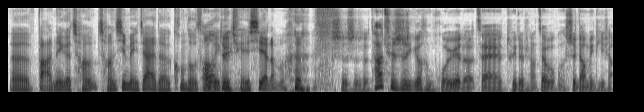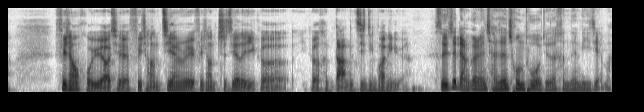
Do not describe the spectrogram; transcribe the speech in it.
呃把那个长长期美债的空头仓位给全卸了吗？是是是，他确实是一个很活跃的，在推特上，在我社交媒体上。非常活跃，而且非常尖锐、非常直接的一个一个很大的基金管理员，所以这两个人产生冲突，我觉得很能理解嘛。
